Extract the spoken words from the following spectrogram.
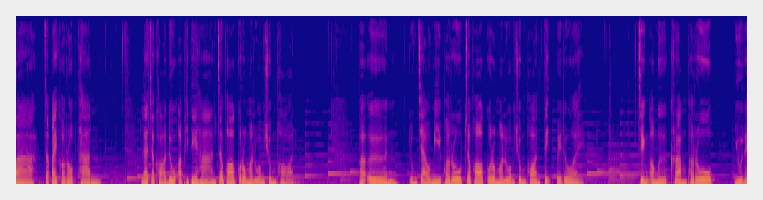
ว่าจะไปเคารพท่าน และจะขอดูอภินิหารเจ้าพ่อกรมหลวงชุมพรพระเอิญลุงแจวมีพระรูปเจ้าพ่อกรมหลวงชุมพรติดไปด้วย จึงเอามือคลำพระรูปอยู่ใน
